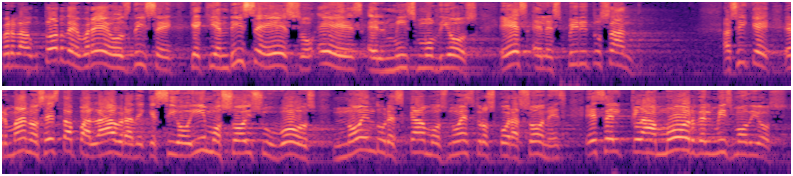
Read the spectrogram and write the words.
pero el autor de Hebreos dice que quien dice eso es el mismo Dios, es el Espíritu Santo. Así que, hermanos, esta palabra de que si oímos hoy su voz, no endurezcamos nuestros corazones, es el clamor del mismo Dios.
